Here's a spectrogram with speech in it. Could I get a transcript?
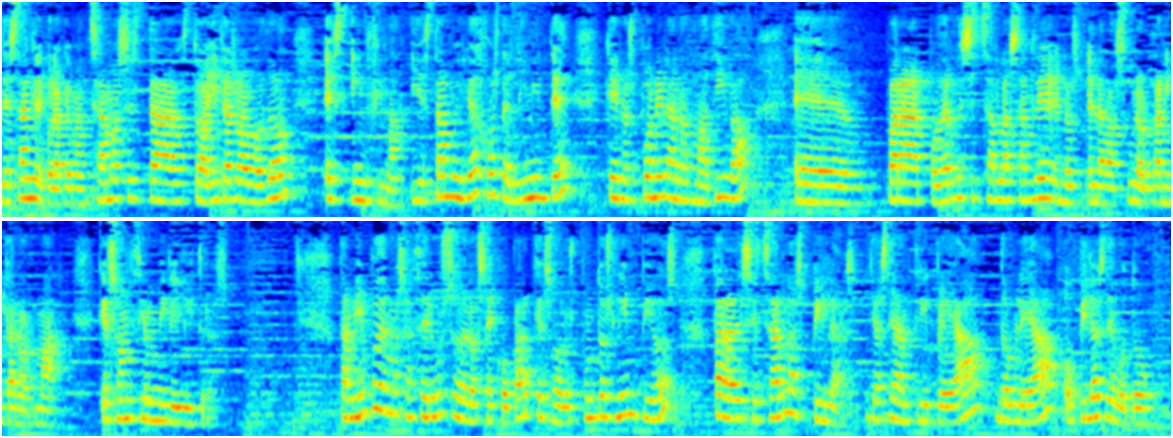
de sangre con la que manchamos estas toallitas o algodón es ínfima y está muy lejos del límite que nos pone la normativa eh, para poder desechar la sangre en, la basura orgánica normal, que son 100 mililitros. También podemos hacer uso de los ecoparques o los puntos limpios para desechar las pilas, ya sean AAA, AA o pilas de botón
